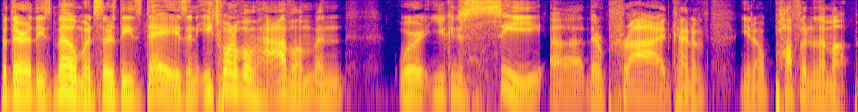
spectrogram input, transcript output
But there are these moments, there's these days, and each one of them have them, and where you can just see uh, their pride kind of, you know, puffing them up.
